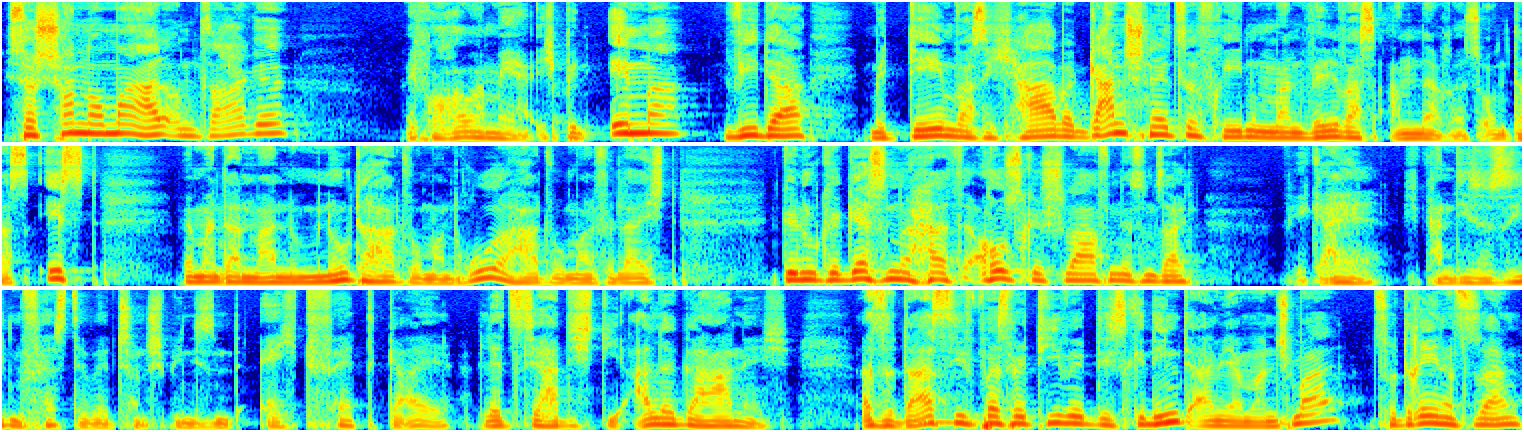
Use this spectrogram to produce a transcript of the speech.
ist das schon normal und sage, ich brauche aber mehr. Ich bin immer wieder mit dem, was ich habe, ganz schnell zufrieden und man will was anderes. Und das ist, wenn man dann mal eine Minute hat, wo man Ruhe hat, wo man vielleicht genug gegessen hat, ausgeschlafen ist und sagt, wie geil, ich kann diese sieben Festivals schon spielen, die sind echt fett geil. Letztes Jahr hatte ich die alle gar nicht. Also da ist die Perspektive, das gelingt einem ja manchmal, zu drehen und zu sagen,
